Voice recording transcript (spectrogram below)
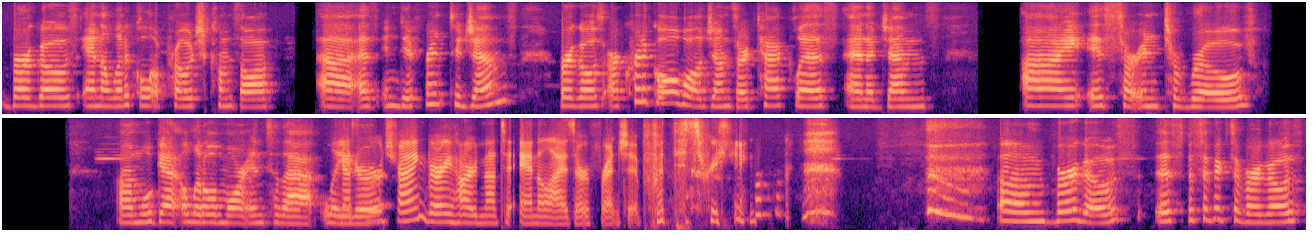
Virgo's analytical approach comes off uh, as indifferent to gems. Virgos are critical, while gems are tactless, and a gem's eye is certain to rove. Um, we'll get a little more into that Yes, later. we're trying very hard not to analyze our friendship with this reading. um, Virgos, uh, specific to Virgos,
